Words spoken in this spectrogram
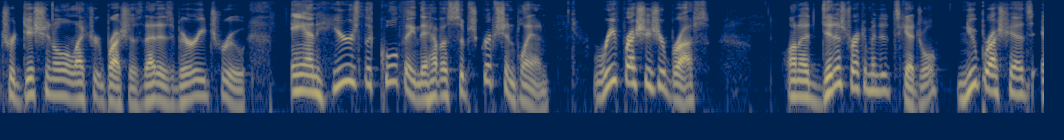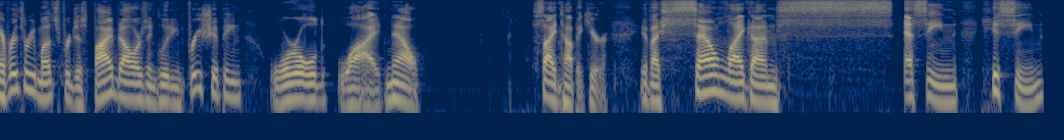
traditional electric brushes. That is very true. And here's the cool thing they have a subscription plan. Refreshes your brush on a dentist recommended schedule. New brush heads every three months for just $5, including free shipping worldwide. Now, side topic here. If I sound like I'm essing, hissing,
